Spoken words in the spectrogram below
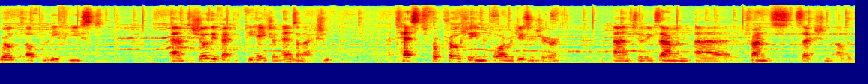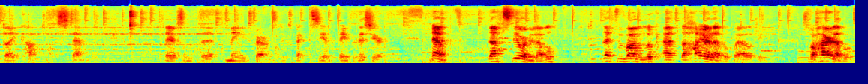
growth of leaf yeast, um, to show the effect of pH on enzyme action, a test for protein or reducing sugar, and to examine a transection of a dicot stem. There are some of the main experiments I'd expect to see on the paper this year. Now, that's the order level. Let's move on and look at the higher level biology. So for higher level,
